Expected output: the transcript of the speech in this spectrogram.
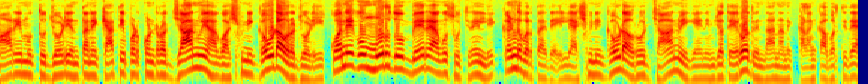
ಮಾರಿ ಮುತ್ತು ಜೋಡಿ ಅಂತಾನೆ ಖ್ಯಾತಿ ಪಡ್ಕೊಂಡಿರೋ ಜಾನ್ವಿ ಹಾಗೂ ಅಶ್ವಿನಿ ಗೌಡ ಅವರ ಜೋಡಿ ಕೊನೆಗೂ ಮುರಿದು ಬೇರೆ ಆಗೋ ಸೂಚನೆ ಇಲ್ಲಿ ಕಂಡು ಬರ್ತಾ ಇದೆ. ಇಲ್ಲಿ ಅಶ್ವಿನಿ ಗೌಡ ಅವರು ಜಾನ್ವಿಗೆ ನಿಮ್ಮ ಜೊತೆ ಇರೋದ್ರಿಂದ ನನಗೆ ಕಳಂಕ ಬರ್ತಿದೆ.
